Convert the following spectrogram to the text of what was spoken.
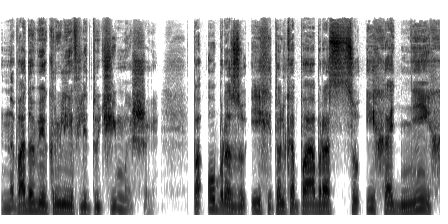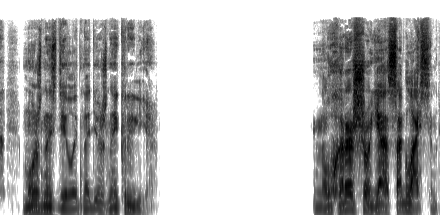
Наподобие крыльев летучей мыши. По образу их и только по образцу их одних можно сделать надежные крылья. Ну хорошо, я согласен.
